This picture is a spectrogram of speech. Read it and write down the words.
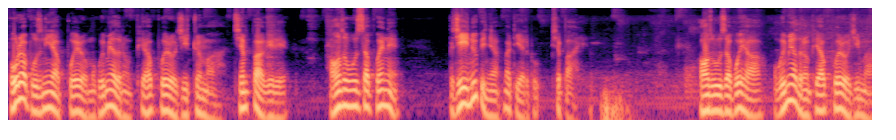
ဗုဒ္ဓပူဇနီယပွဲတော်မကွေးမြတ်တော်ဖျားပွဲတော်ကြီးတွင်မှာကျင်းပခဲ့တဲ့အောင်စဘူးဇက်ပွဲနဲ့ပကြီးနုပညာမှတ်တရတစ်ခုဖြစ်ပါတယ်အောင်စဘူးဇက်ပွဲဟာမကွေးမြတ်တော်ဖျားပွဲတော်ကြီးမှာ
